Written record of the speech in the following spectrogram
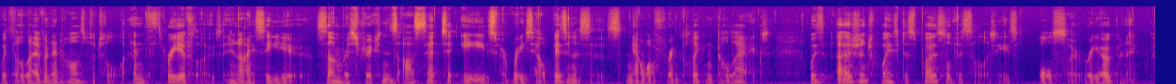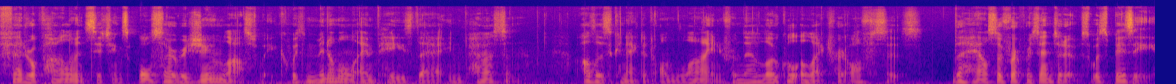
with 11 in hospital and 3 of those in ICU. Some restrictions are set to ease for retail businesses, now offering click and collect, with urgent waste disposal facilities also reopening. Federal Parliament sittings also resumed last week, with minimal MPs there in person, others connected online from their local electorate offices. The House of Representatives was busy,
